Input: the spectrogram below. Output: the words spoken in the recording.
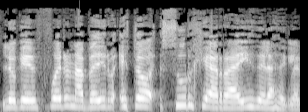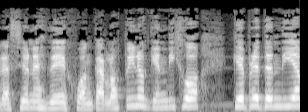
Lo que fueron a pedir, esto surge a raíz de las declaraciones de Juan Carlos Pino, quien dijo que pretendía eh,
